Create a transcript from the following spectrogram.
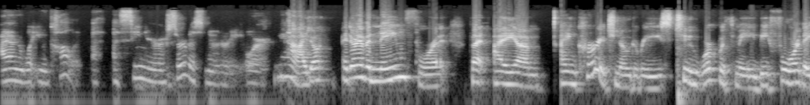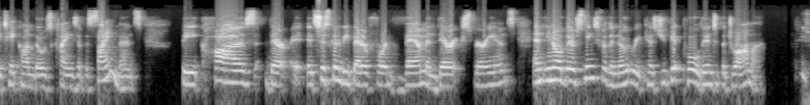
i don't know what you would call it a, a senior service notary or yeah i don't i don't have a name for it but i um I encourage notaries to work with me before they take on those kinds of assignments because they're it's just going to be better for them and their experience. And you know there's things for the notary because you get pulled into the drama. Yeah.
